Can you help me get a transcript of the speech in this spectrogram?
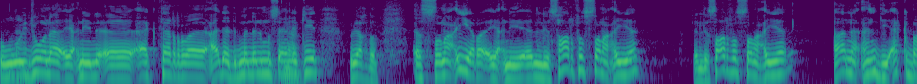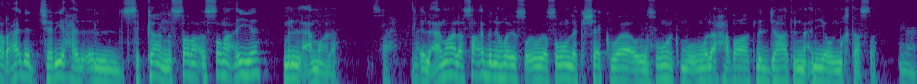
ويجونا يعني آه، أكثر آه، عدد من المستهلكين ويأخذون. الصناعية يعني اللي صار في الصناعية اللي صار في الصناعية أنا عندي أكبر عدد شريحة السكان الصنا- الصناعية من العمالة. صح. العماله صعب إنه يوصلون لك شكوى أو يوصلون لك ملاحظات للجهات المعنية والمختصة. نعم.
